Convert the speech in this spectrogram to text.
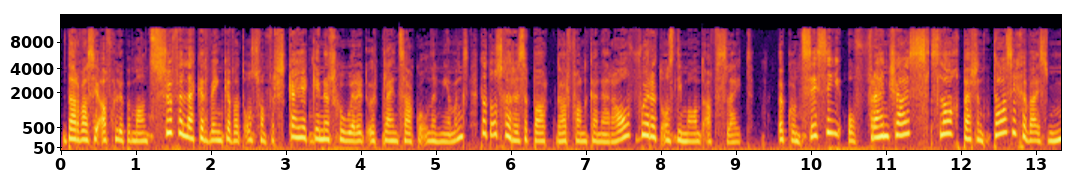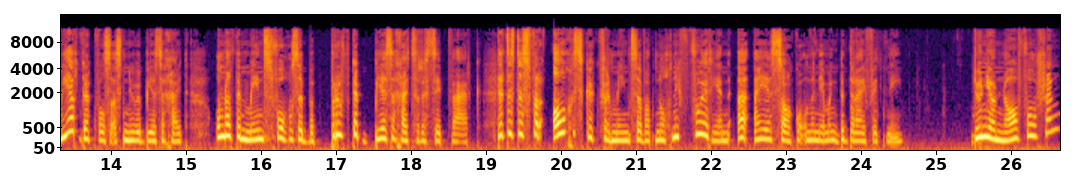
Daar was die afgelope maand soveel lekker wenke wat ons van verskeie kenners gehoor het oor klein sake ondernemings dat ons gerus 'n paar daarvan kan herhaal voordat ons die maand afsluit. 'n Konsessie of franchise slag persentasiegewys meer dikwels as nuwe besigheid omdat 'n mens volgens 'n beproefde besigheidsresep werk. Dit is dus veral geskik vir mense wat nog nie voorheen 'n eie sakeonderneming bedryf het nie. Doen jou navorsing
